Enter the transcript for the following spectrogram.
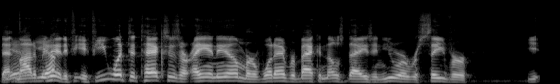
That Yeah, might have been yeah. it. If, if you went to Texas or A and M or whatever back in those days, and you were a receiver, you,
